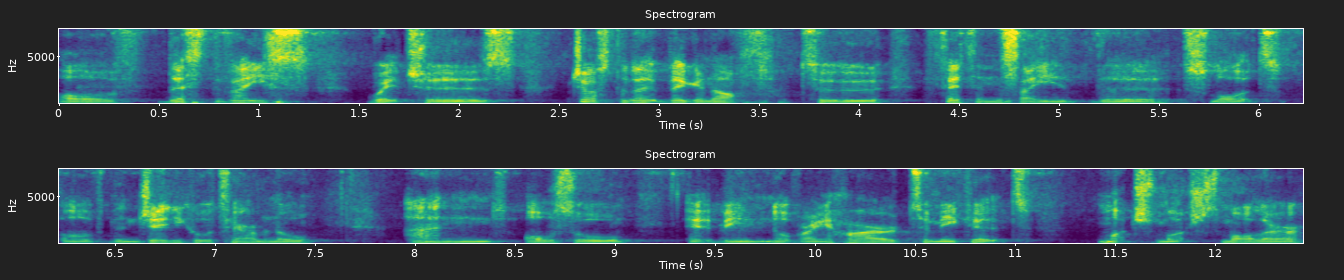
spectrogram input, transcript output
of this device, which is just about big enough to fit inside the slot of the Ingenico terminal, and also it'd be not very hard to make it much, much smaller,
